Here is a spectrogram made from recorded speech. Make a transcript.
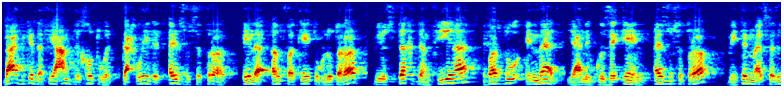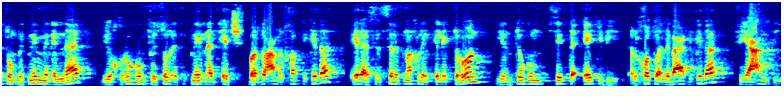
بعد كده في عندي خطوة تحويل الأيزوسترات إلى ألفا كيتو جلوترات بيستخدم فيها برضو ال NAD يعني الجزيئين أيزوسترات بيتم اكسدتهم باثنين من ال NAD بيخرجوا في صورة 2 NADH برضه عامل خط كده إلى سلسلة نقل الإلكترون ينتجوا 6 ATP الخطوة اللي بعد كده في عندي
